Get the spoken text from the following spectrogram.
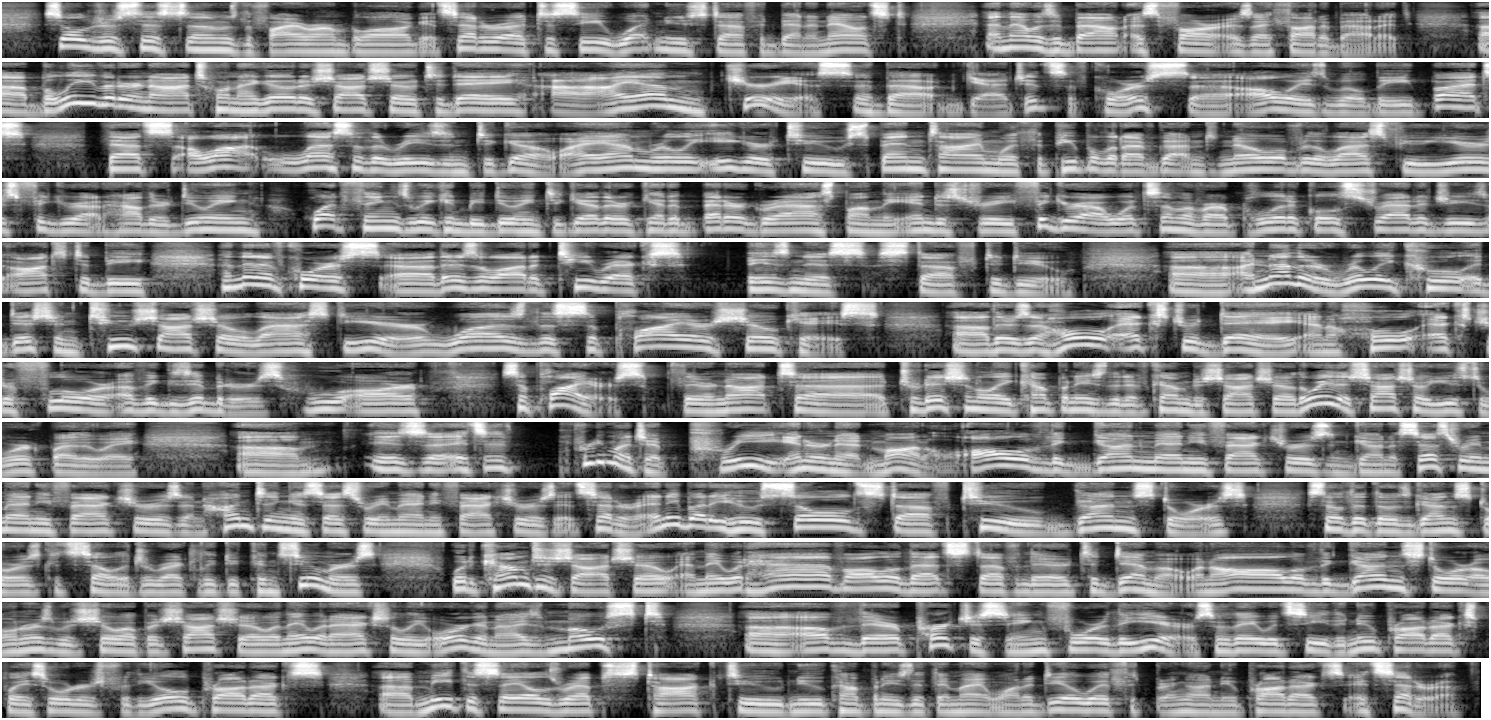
Soldier Systems, the Firearm Blog, etc., to see what new stuff had been announced. And that was about as far as I thought about it. Uh, believe it or not, when I go to SHOT Show today, uh, I am curious about gadgets, of course, uh, always will be, but that's a lot less of the reason to go. I am really eager to spend time with the people that I've gotten to know over the last few years, figure out how they're doing, what things we can be doing together, get a better grasp on the industry, figure out what some of our political strategies ought to be. And then, of course, uh, there's a lot of T Rex business stuff to do. Uh, another really cool addition to SHOT Show last year was the supplier showcase. Uh, there's a whole extra day and a whole extra floor of exhibitors who are suppliers. They're not uh, traditionally companies that have come to SHOT Show. The way that SHOT Show used to work, by the way, um, is uh, it's a pretty much a pre internet model. All of the gun manufacturers and gun accessory manufacturers and hunting accessory manufacturers, etc., anybody who sold stuff to gun stores so that those gun stores could sell it directly to consumers would come to SHOT Show and they would have all of that stuff there to demo. And all of the gun store owners would show up at SHOT Show and they would actually organize most uh, of their purchasing for the year. So they would see the new products, place orders for the old products, uh, meet the sales reps talk to new companies that they might want to deal with, bring on new products, etc.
